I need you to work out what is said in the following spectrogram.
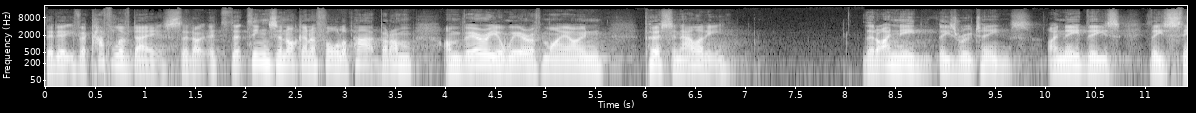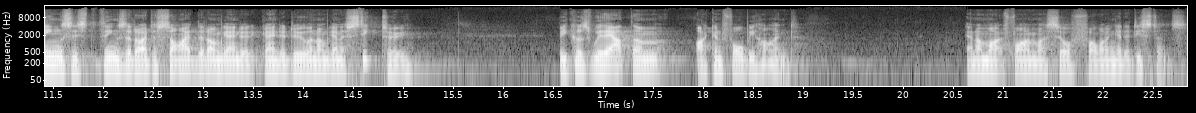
that if a couple of days that, that things are not going to fall apart, but I'm, I'm very aware of my own personality that I need these routines. I need these, these things, these things that I decide that I'm going to, going to do and I'm going to stick to, because without them, I can fall behind. And I might find myself following at a distance.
